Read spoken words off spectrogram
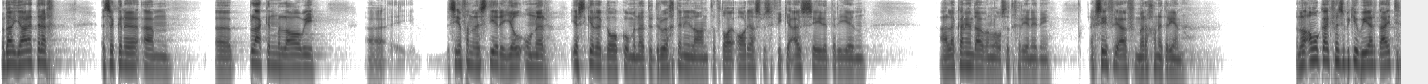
Want daai jare terug is ek in 'n um 'n plek in Malawi. Uh dis een van hulle stede heel onder. Eerste keer dat ek daar kom en nou te droogte in die land of daai area spesifiek jy ou sê dit reën. Hulle kan nie onthou wanneer los dit gereën het nie. Ek sê vir die ou vanmiddag gaan dit reën. En hulle almal kyk vir 'n bietjie weird uit.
